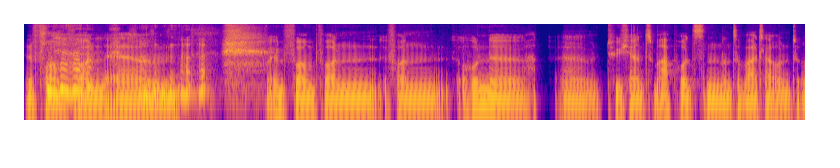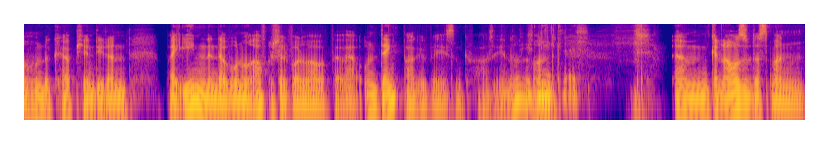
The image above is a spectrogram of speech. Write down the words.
in Form von ähm, in Form von, von Hundetüchern zum Abputzen und so weiter und Hundekörbchen, die dann bei Ihnen in der Wohnung aufgestellt wurden, war, wäre undenkbar gewesen quasi. Ne? Und ähm, genauso, dass mein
